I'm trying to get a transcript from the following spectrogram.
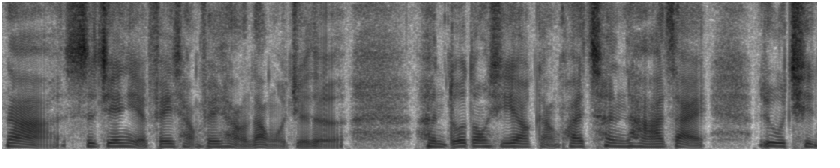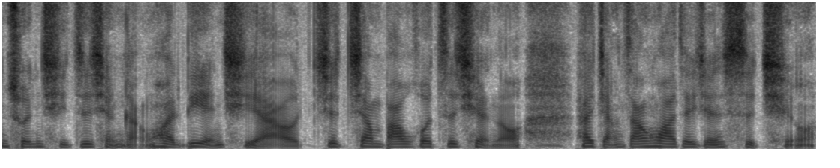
那时间也非常非常让我觉得很多东西要赶快趁他在入青春期之前赶快练起来哦，就像包括之前哦，他讲脏话这件事情哦，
